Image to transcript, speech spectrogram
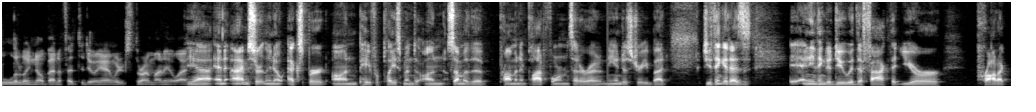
literally no benefit to doing it and we are just throwing money away. Yeah. And I'm certainly no expert on pay for placement on some of the prominent platforms that are out in the industry. But do you think it has anything to do with the fact that your product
